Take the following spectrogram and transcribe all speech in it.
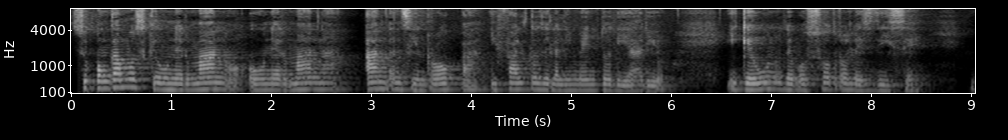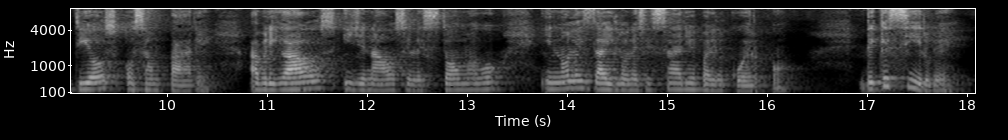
Supongamos que un hermano o una hermana andan sin ropa y faltos del alimento diario, y que uno de vosotros les dice, Dios os ampare, abrigaos y llenaos el estómago, y no les dais lo necesario para el cuerpo ¿De qué sirve?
